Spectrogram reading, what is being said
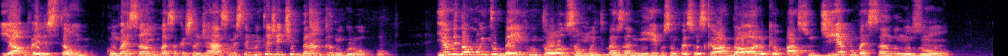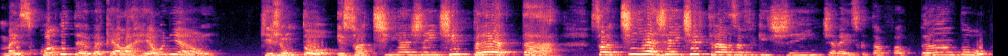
E óbvio, eles estão conversando com essa questão de raça, mas tem muita gente branca no grupo. E eu me dou muito bem com todos, são muito meus amigos, são pessoas que eu adoro, que eu passo o dia conversando no Zoom. Mas quando teve aquela reunião que juntou e só tinha gente preta, só tinha gente trans. Eu fiquei, gente, era isso que tá faltando.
